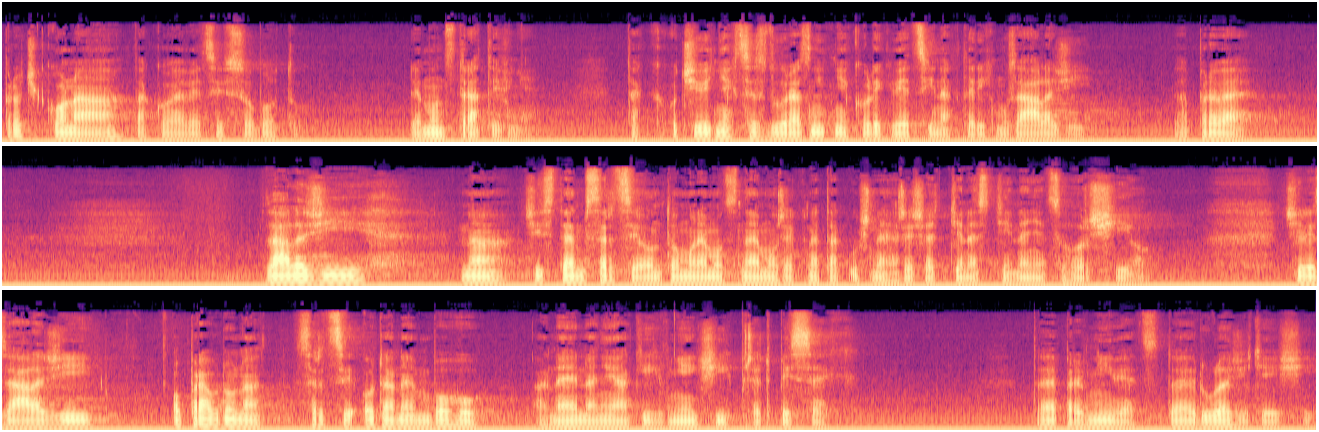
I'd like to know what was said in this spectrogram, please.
Proč koná takové věci v sobotu? Demonstrativně tak očividně chce zdůraznit několik věcí, na kterých mu záleží. Za prvé, záleží na čistém srdci. On tomu nemocnému řekne, tak už nehřeš, ať tě nestihne něco horšího. Čili záleží opravdu na srdci odaném Bohu a ne na nějakých vnějších předpisech. To je první věc, to je důležitější.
